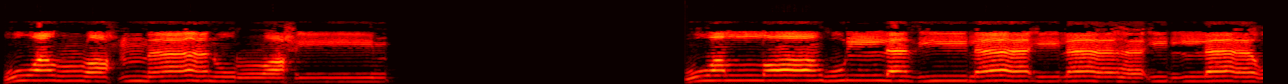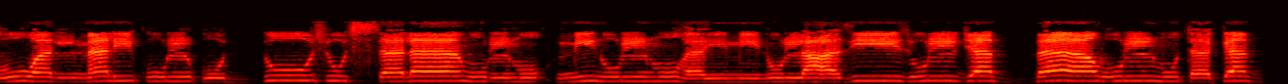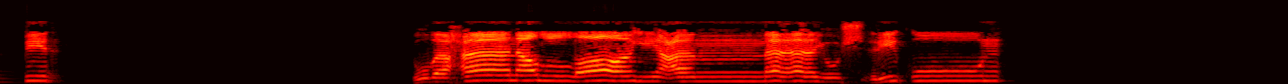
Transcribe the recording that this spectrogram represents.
هو الرحمن الرحيم. هو الله الذي لا إله إلا هو الملك القدوس السلام المؤمن المهيمن العزيز الجبار المتكبر. سبحان الله عما يشركون.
